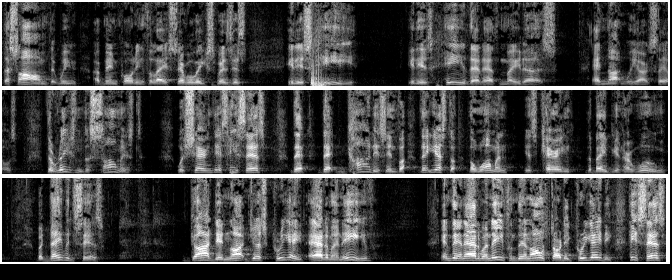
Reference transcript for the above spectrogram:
The psalm that we have been quoting for the last several weeks says, It is He, it is He that hath made us, and not we ourselves. The reason the psalmist was sharing this. He says that, that God is involved. That yes, the, the woman is carrying the baby in her womb, but David says God did not just create Adam and Eve and then Adam and Eve from then on started creating. He says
